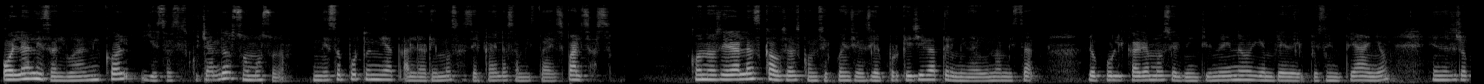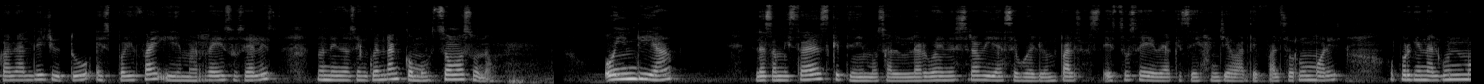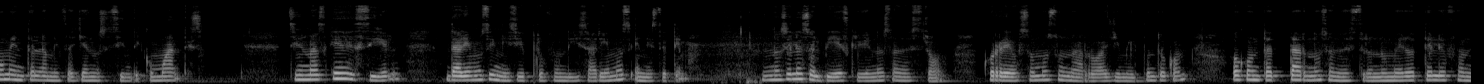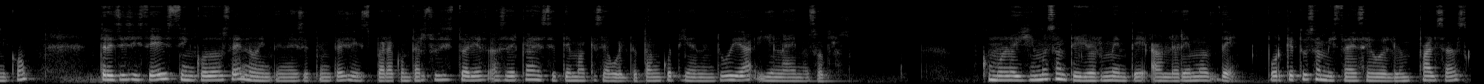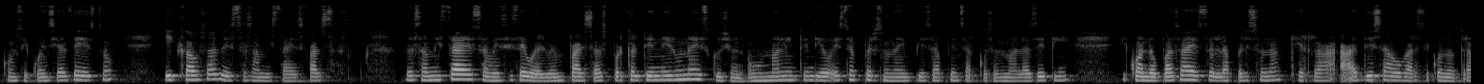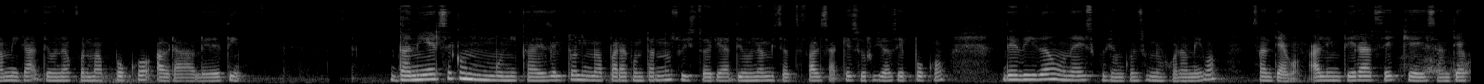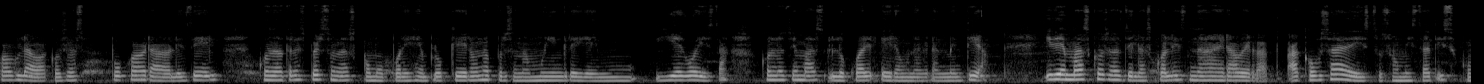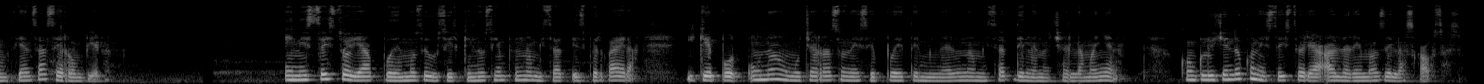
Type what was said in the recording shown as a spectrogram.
Hola, les saluda Nicole y estás escuchando Somos Uno. En esta oportunidad hablaremos acerca de las amistades falsas. Conocerás las causas, consecuencias y el por qué llega a terminar una amistad. Lo publicaremos el 21 de noviembre del presente año en nuestro canal de YouTube, Spotify y demás redes sociales donde nos encuentran como Somos Uno. Hoy en día las amistades que tenemos a lo largo de nuestra vida se vuelven falsas. Esto se debe a que se dejan llevar de falsos rumores o porque en algún momento la amistad ya no se siente como antes. Sin más que decir, daremos inicio y profundizaremos en este tema. No se les olvide escribirnos a nuestro correo somos1.gmail.com o contactarnos a nuestro número telefónico 316-512-9976 para contar sus historias acerca de este tema que se ha vuelto tan cotidiano en tu vida y en la de nosotros. Como lo dijimos anteriormente, hablaremos de por qué tus amistades se vuelven falsas, consecuencias de esto y causas de estas amistades falsas. Las amistades a veces se vuelven falsas porque al tener una discusión o un malentendido, esta persona empieza a pensar cosas malas de ti y cuando pasa esto, la persona querrá desahogarse con otra amiga de una forma poco agradable de ti. Daniel se comunica desde el Tolima para contarnos su historia de una amistad falsa que surgió hace poco debido a una discusión con su mejor amigo, Santiago, al enterarse que Santiago hablaba cosas poco agradables de él con otras personas, como por ejemplo que era una persona muy engreída y, egoísta con los demás, lo cual era una gran mentira, y demás cosas de las cuales nada era verdad. A causa de esto, su amistad y su confianza se rompieron. En esta historia podemos deducir que no siempre una amistad es verdadera y que por una o muchas razones se puede terminar una amistad de la noche a la mañana. Concluyendo con esta historia hablaremos de las causas,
